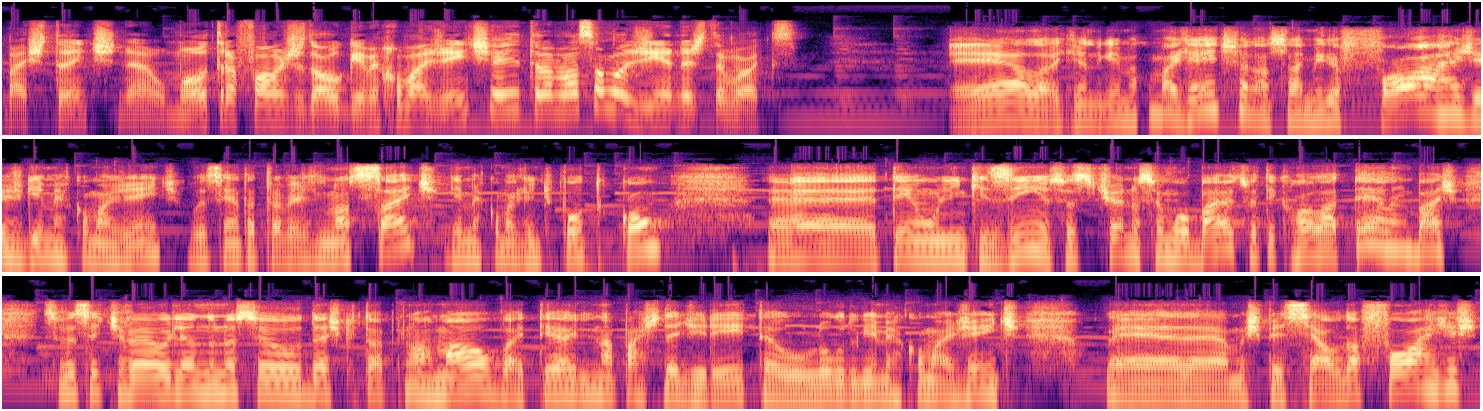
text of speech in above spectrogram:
bastante, né. Uma outra forma de ajudar o Gamer Como a Gente é entrar na nossa lojinha, né, Stevox? A lojinha do Gamer Como a Gente, a nossa amiga Forjas Gamer Como a Gente. Você entra através do nosso site, gamercomagente.com. É, tem um linkzinho, se você estiver no seu mobile, você vai ter que rolar a tela embaixo. Se você estiver olhando no seu desktop normal, vai ter ali na parte da direita o logo do Gamer Como a Gente, é, um especial da Forjas,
